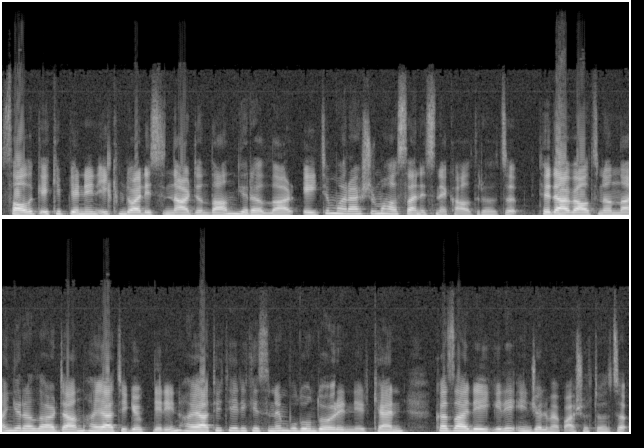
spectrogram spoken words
Sağlık ekiplerinin ilk müdahalesinin ardından yaralılar Eğitim Araştırma Hastanesi'ne kaldırıldı. Tedavi altına alınan yaralılardan Hayati Gökler'in hayati tehlikesinin bulunduğu öğrenilirken kazayla ilgili inceleme başlatıldı.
